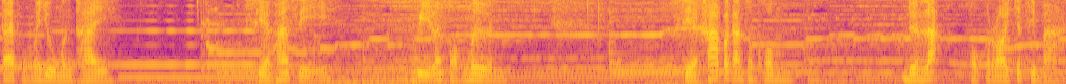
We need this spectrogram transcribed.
แต่ผมมาอยู่เมืองไทย เสียภาษี ปีละสองหมื่นเสียค่าประกันสังคม เดือนละหกร้อยเจ็ดสิบบาท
